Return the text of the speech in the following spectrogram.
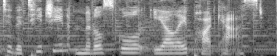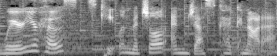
to the Teaching Middle School ELA podcast. We're your hosts, Caitlin Mitchell and Jessica Cannata.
